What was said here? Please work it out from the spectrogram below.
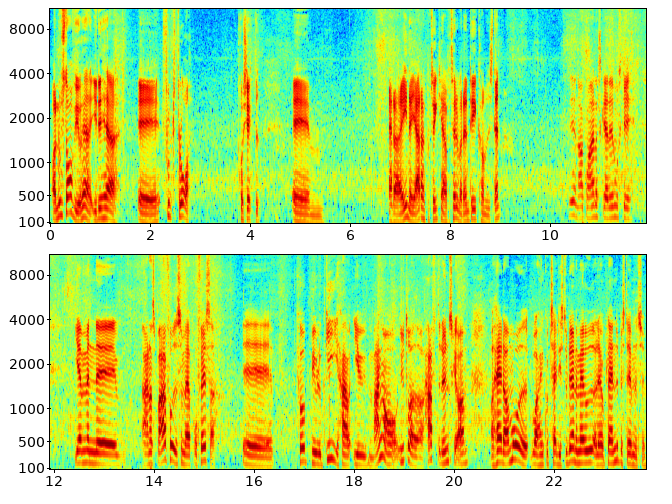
og nu står vi jo her i det her øh, fuldt flor projektet. Øhm, er der en af jer, der kunne tænke jer at fortælle, hvordan det er kommet i stand? Det er nok mig, der skal det måske. Jamen, øh, Anders Barfod, som er professor øh, på biologi, har i mange år ytret og haft et ønske om at have et område, hvor han kunne tage de studerende med ud og lave plantebestemmelse.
